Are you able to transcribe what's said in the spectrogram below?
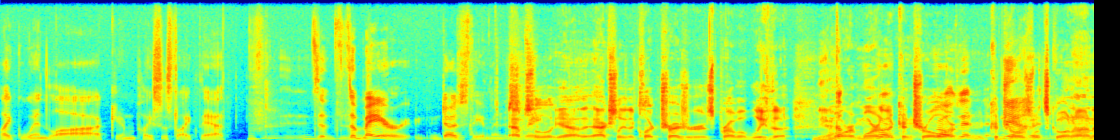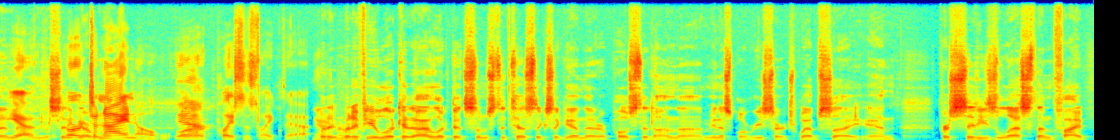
like Winlock and places like that, the the mayor does the administration. Absolutely, yeah. Actually, the clerk treasurer is probably the Yeah. more more Well, the controller well, then- controls yeah. what's going on in, yeah, in the city or government. Tenino, Yeah. or places like that. Yeah, But, it, but if you look at I looked at some statistics again that are posted on the municipal research website, and for cities less than five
